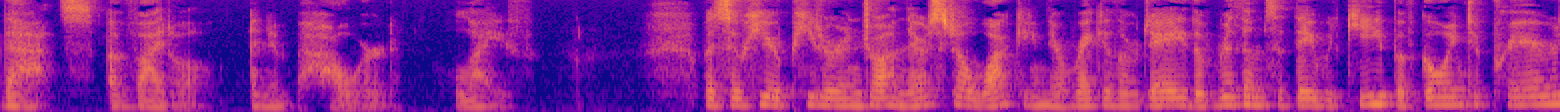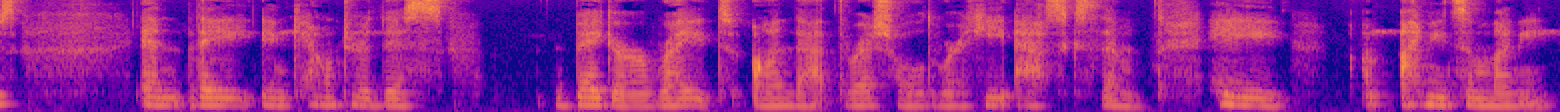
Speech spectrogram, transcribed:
That's a vital and empowered life. But so here, Peter and John, they're still walking their regular day, the rhythms that they would keep of going to prayers, and they encounter this beggar right on that threshold where he asks them, Hey, um, I need some money.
